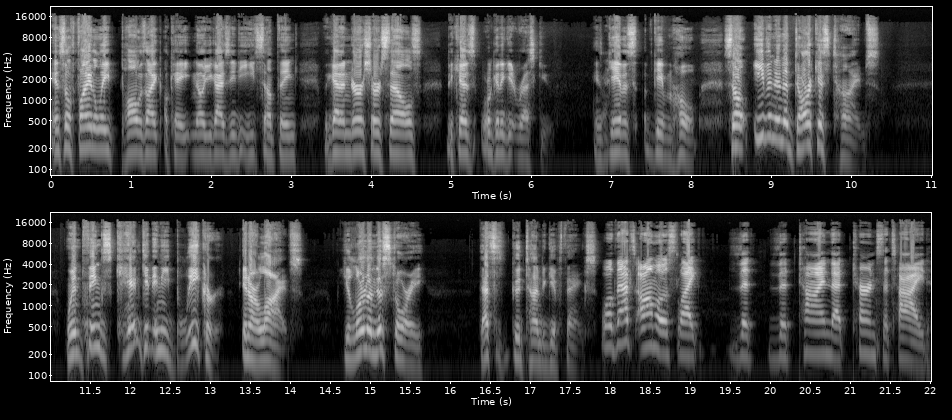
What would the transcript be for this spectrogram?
And so finally, Paul was like, "Okay, no, you guys need to eat something. We got to nourish ourselves because we're going to get rescued." He gave us gave him hope. So even in the darkest times, when things can't get any bleaker in our lives, you learn in this story that's a good time to give thanks. Well, that's almost like the the time that turns the tide.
